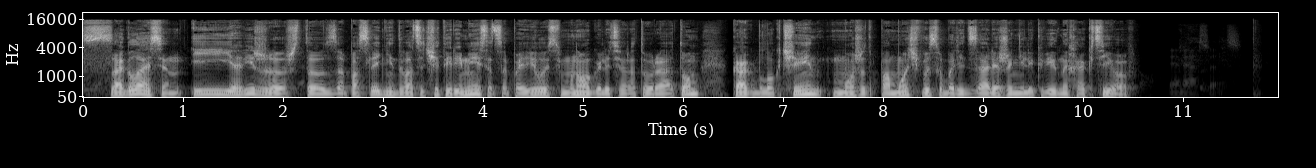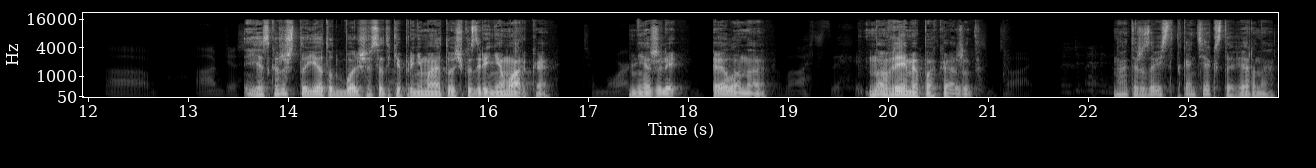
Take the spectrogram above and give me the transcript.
Согласен. И я вижу, что за последние 24 месяца появилось много литературы о том, как блокчейн может помочь высвободить залежи неликвидных активов. Я скажу, что я тут больше все-таки принимаю точку зрения Марка, нежели Эллона, но время покажет. Но это же зависит от контекста, верно?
